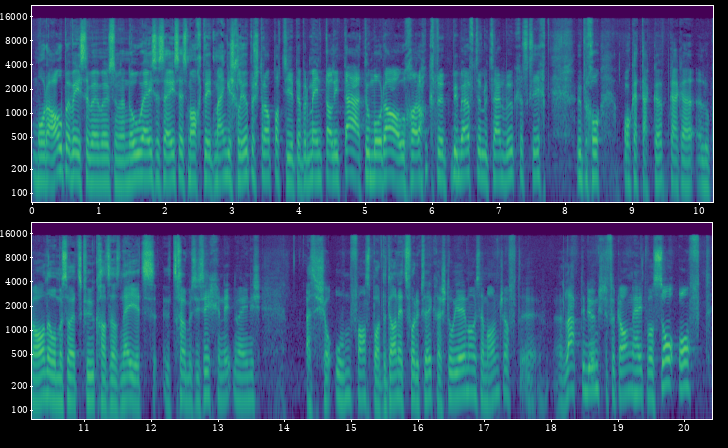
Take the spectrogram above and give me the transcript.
Moral beweisen, wenn man so eine 0-1, 1 macht, wird manchmal ein bisschen überstrapaziert. Aber Mentalität und Moral Charakter beim FC Luzern wirklich ein Gesicht bekommen. Auch gegen Lugano, wo man so das Gefühl hat, also, nein, jetzt, jetzt kommen sie sicher nicht noch einmal es ist schon unfassbar. Der Dan hat es vorhin gesagt, hast du jemals eine Mannschaft äh, erlebt in der jüngsten Vergangenheit, die so oft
